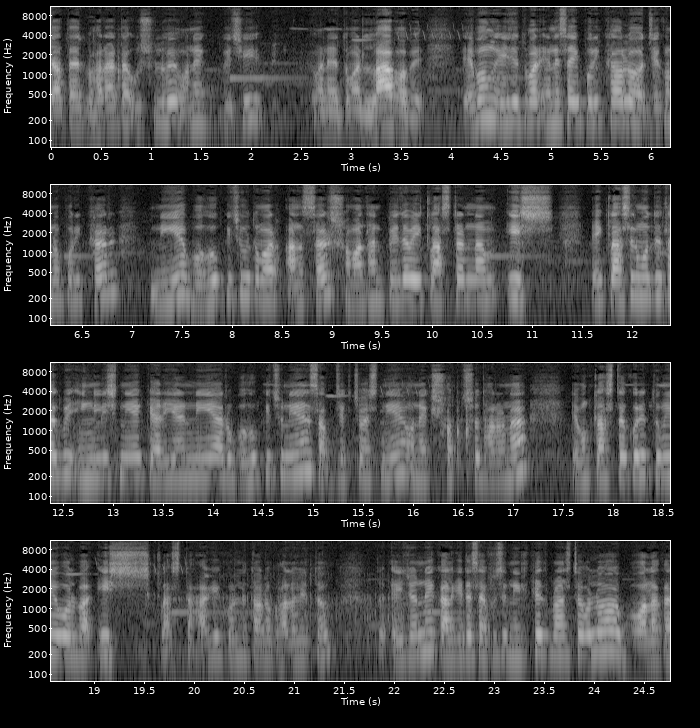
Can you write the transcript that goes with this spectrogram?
যাতায়াত ভাড়াটা উসুল হয়ে অনেক বেশি মানে তোমার লাভ হবে। এবং এই যে তোমার এনএসআই পরীক্ষা হলো, যে কোনো পরীক্ষার নিয়ে বহু কিছু তোমার আনসার সমাধান পেয়ে যাবে। এই ক্লাসটার নাম ইস। এই ক্লাসের মধ্যে থাকবে ইংলিশ নিয়ে ক্যারিয়ার নিয়ে, আরও বহু কিছু নিয়ে সাবজেক্ট চয়েস নিয়ে অনেক স্বচ্ছ ধারণা। এবং ক্লাসটা করে তুমিও বলবা, ইস ক্লাসটা আগে করলে তো আরও ভালো হতো তো এই জন্যই কালকে এটা সাইফুসের নীলক্ষেত ব্রাঞ্চটা হলো, বলাকা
